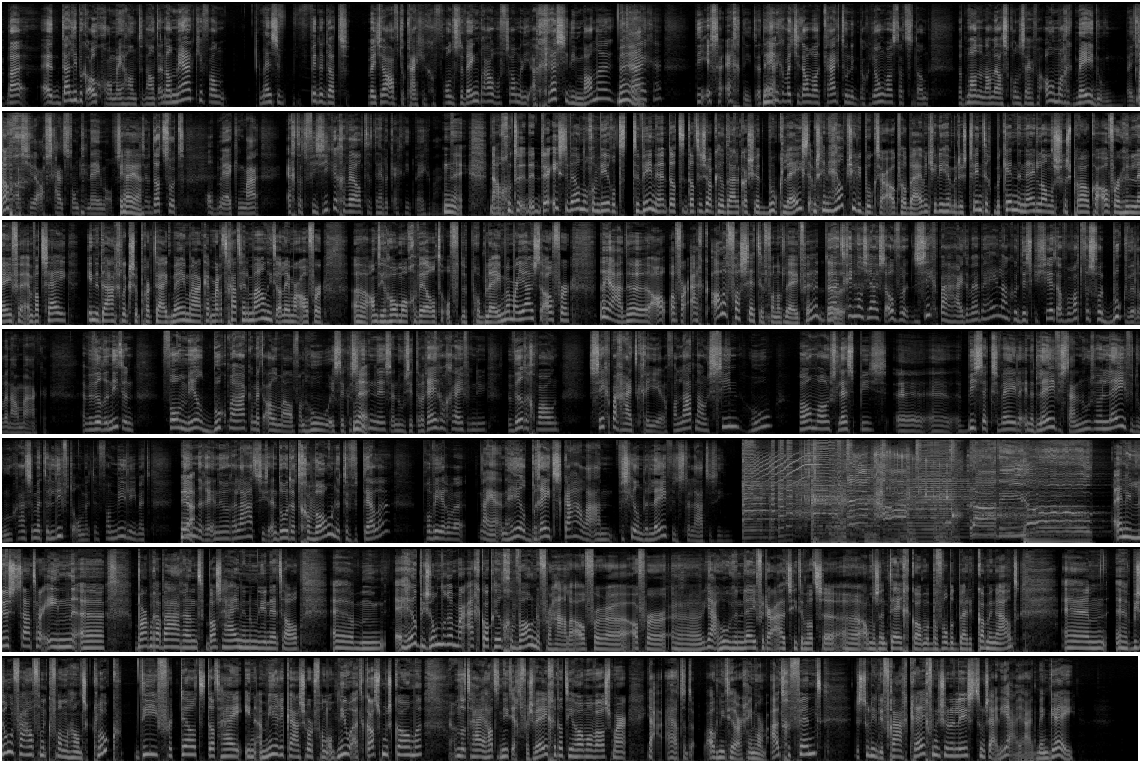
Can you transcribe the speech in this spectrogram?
Maar eh, daar liep ik ook gewoon mee hand in hand. En dan merk je van, mensen vinden dat, weet je af en toe krijg je gefronste wenkbrauwen of zo. Maar die agressie die mannen krijgen, die is er echt niet. Het Nee. enige wat je dan wel krijgt toen ik nog jong was, dat ze dan, dat mannen dan wel eens konden zeggen van, oh mag ik meedoen? Weet je, Oh. als je afscheid stond te nemen of zo. Ja, ja. Dat soort opmerkingen. Maar echt dat fysieke geweld, dat heb ik echt niet meegemaakt. Nee. Nou goed, eh, er is wel nog een wereld te winnen. Dat, dat is ook heel duidelijk als je het boek leest. En misschien helpt jullie boek daar ook wel bij. Want jullie hebben dus twintig bekende Nederlanders gesproken over hun leven. En wat zij in de dagelijkse praktijk meemaken. Maar dat gaat helemaal niet alleen maar over eh, anti-homo-geweld of de problemen. Maar juist over, nou ja, de, over eigenlijk alle facetten van het leven. hè. De- Ja, het ging ons juist over zichtbaarheid. En we hebben heel lang gediscussieerd over wat voor soort boek willen we nou maken. En we wilden niet een formeel boek maken met allemaal van hoe is de geschiedenis en hoe zit de regelgeving nu. We wilden gewoon zichtbaarheid creëren. Van laat nou eens zien hoe homo's, lesbisch, eh, eh, biseksuelen in het leven staan. En hoe ze hun leven doen. Hoe gaan ze met de liefde om, met hun familie, met Ja. kinderen in hun relaties. En door dat gewone te vertellen, proberen we nou ja, een heel breed scala aan verschillende levens te laten zien. Ellie Lust staat erin. eh, Barbara Barend, Bas Heijnen noemde je net al. Ehm, heel bijzondere, maar eigenlijk ook heel gewone verhalen over, eh, over eh, ja, hoe hun leven eruit ziet en wat ze allemaal zijn tegengekomen. Bijvoorbeeld bij de coming out. En een bijzonder verhaal vond ik van Hans Klok. Die vertelt dat hij in Amerika een soort van opnieuw uit de kast moest komen. Ja. Omdat hij had het niet echt verzwegen dat hij homo was. Maar ja, hij had het ook niet heel erg enorm uitgevent. Dus toen hij de vraag kreeg van de journalist, toen zei hij ja, ja, ik ben gay.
